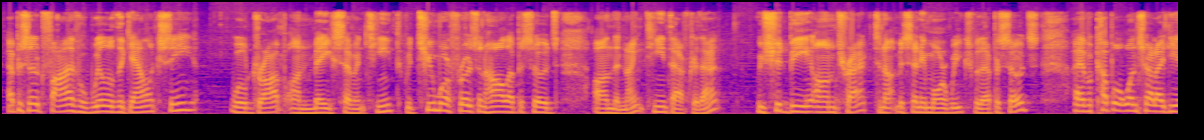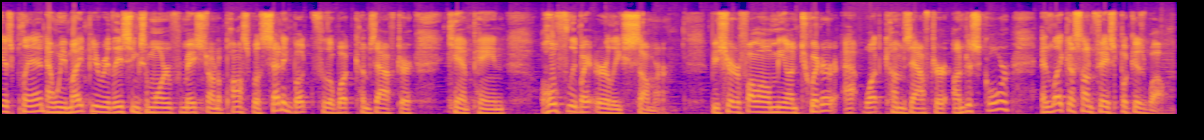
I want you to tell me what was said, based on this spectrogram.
Episode 5 Will of the Galaxy will drop on May 17th, with two more Frozen Hall episodes on the 19th after that. We should be on track to not miss any more weeks with episodes. I have a couple one shot ideas planned, and we might be releasing some more information on a possible setting book for the What Comes After campaign, hopefully by early summer. Be sure to follow me on Twitter at What Comes After underscore and like us on Facebook as well.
